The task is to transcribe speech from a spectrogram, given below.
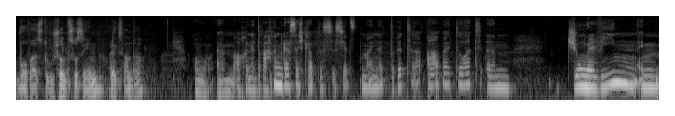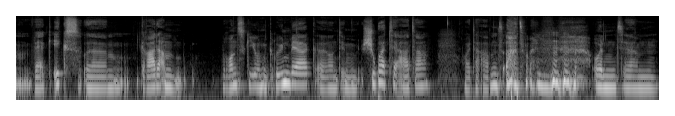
Wo warst du schon zu sehen, Alexandra? Oh, ähm, auch in der Drachengasse. Ich glaube, das ist jetzt meine dritte Arbeit dort. Ähm, Dschungel Wien im Werk X, ähm, gerade am Bronski und Grünberg äh, und im Schubert-Theater, heute Abend. und ähm,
